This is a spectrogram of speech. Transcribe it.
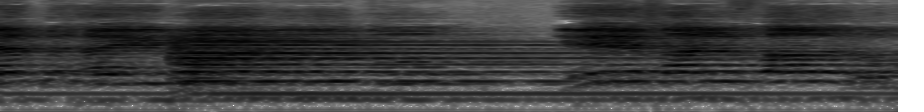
يبهي مارد يخلف رب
